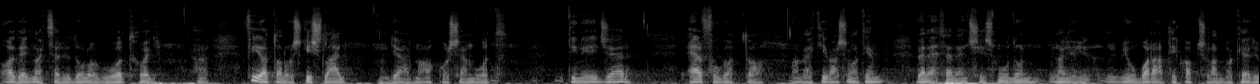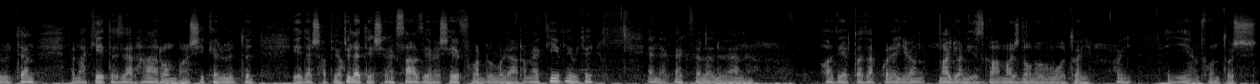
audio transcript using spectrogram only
Az egy nagyszerű dolog volt, hogy a fiatalos kislány, ugye hát már akkor sem volt tinédzser, elfogadta a meghívásomat. Én vele szerencsés módon nagyon jó baráti kapcsolatba kerültem, mert már 2003-ban sikerült őt édesapja születésének száz éves évfordulójára meghívni, úgyhogy ennek megfelelően azért az akkor egy olyan nagyon izgalmas dolog volt, hogy, hogy egy ilyen fontos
